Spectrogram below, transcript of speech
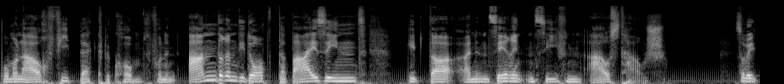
wo man auch Feedback bekommt von den anderen, die dort dabei sind, gibt da einen sehr intensiven Austausch. Somit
